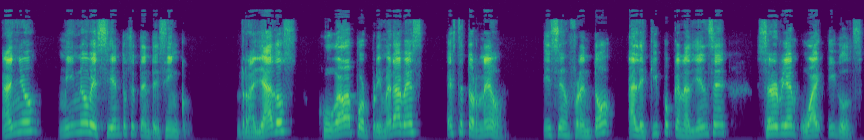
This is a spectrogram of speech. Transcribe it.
año 1975. Rayados jugaba por primera vez este torneo y se enfrentó al equipo canadiense Serbian White Eagles,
